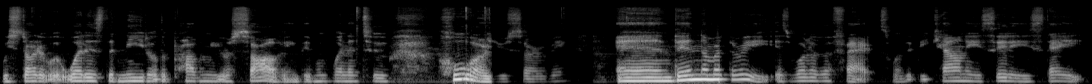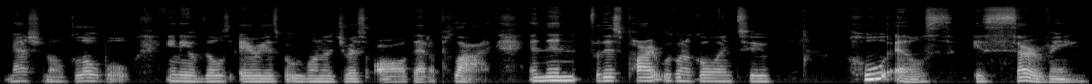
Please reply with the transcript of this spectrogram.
We started with what is the need or the problem you're solving. Then we went into who are you serving. And then number three is what are the facts, whether it be county, city, state, national, global, any of those areas, but we want to address all that apply. And then for this part, we're going to go into who else is serving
